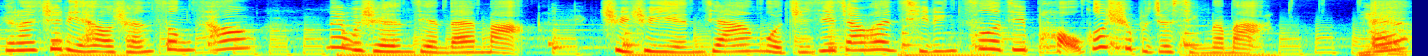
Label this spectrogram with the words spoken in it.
原来这里还有传送舱，那不是很简单吗？区区岩浆，我直接召唤麒麟坐骑跑过去不就行了吗？哎，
